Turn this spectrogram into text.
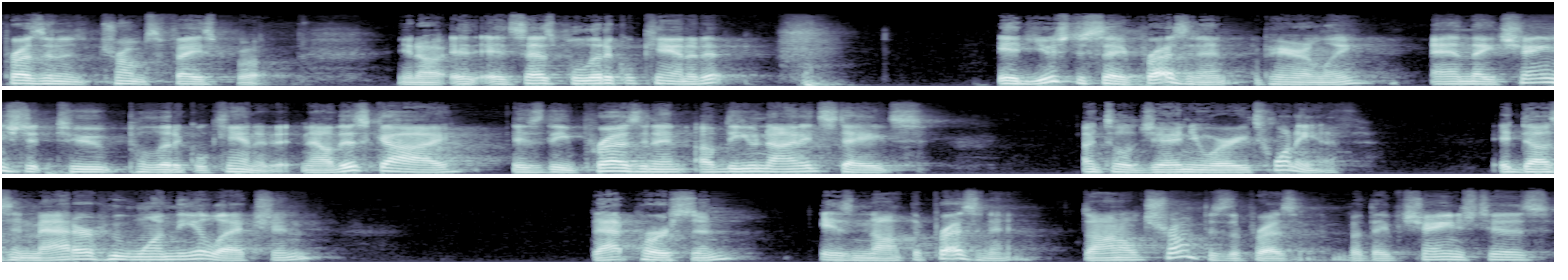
President Trump's Facebook. You know, it, it says political candidate. It used to say president, apparently, and they changed it to political candidate. Now, this guy is the president of the United States until January 20th. It doesn't matter who won the election, that person is not the president. Donald Trump is the president, but they've changed his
